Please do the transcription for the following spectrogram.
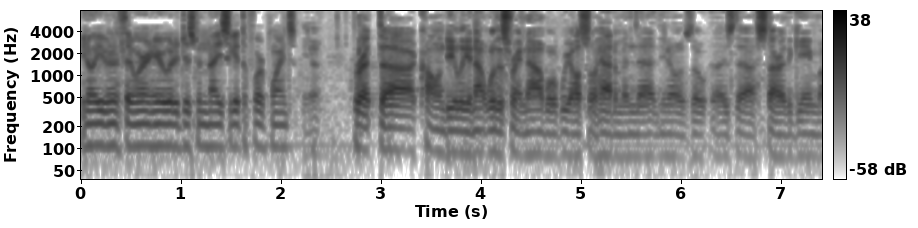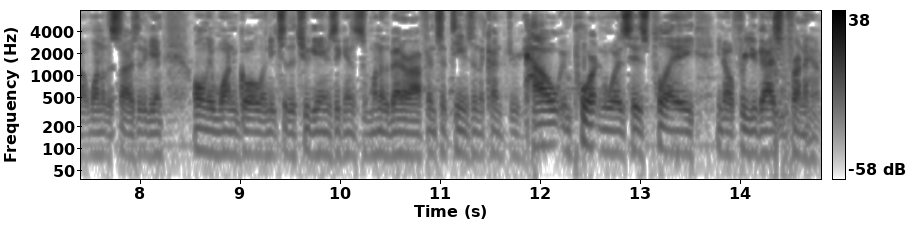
you know, even if they weren't here, it would have just been nice to get the four points. Yeah. Brett uh, Collin Delia, not with us right now, but we also had him in that, you know, as the, as the star of the game, uh, one of the stars of the game. Only one goal in each of the two games against one of the better offensive teams in the country. How important was his play, you know, for you guys in front of him?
